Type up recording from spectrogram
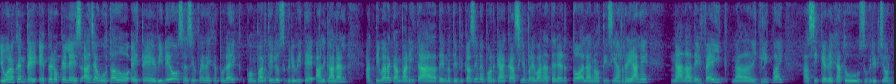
Y bueno gente, espero que les haya gustado este video, si así fue deja tu like, compartirlo, suscríbete al canal, activa la campanita de notificaciones porque acá siempre van a tener todas las noticias reales, nada de fake, nada de clickbait, así que deja tu suscripción.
